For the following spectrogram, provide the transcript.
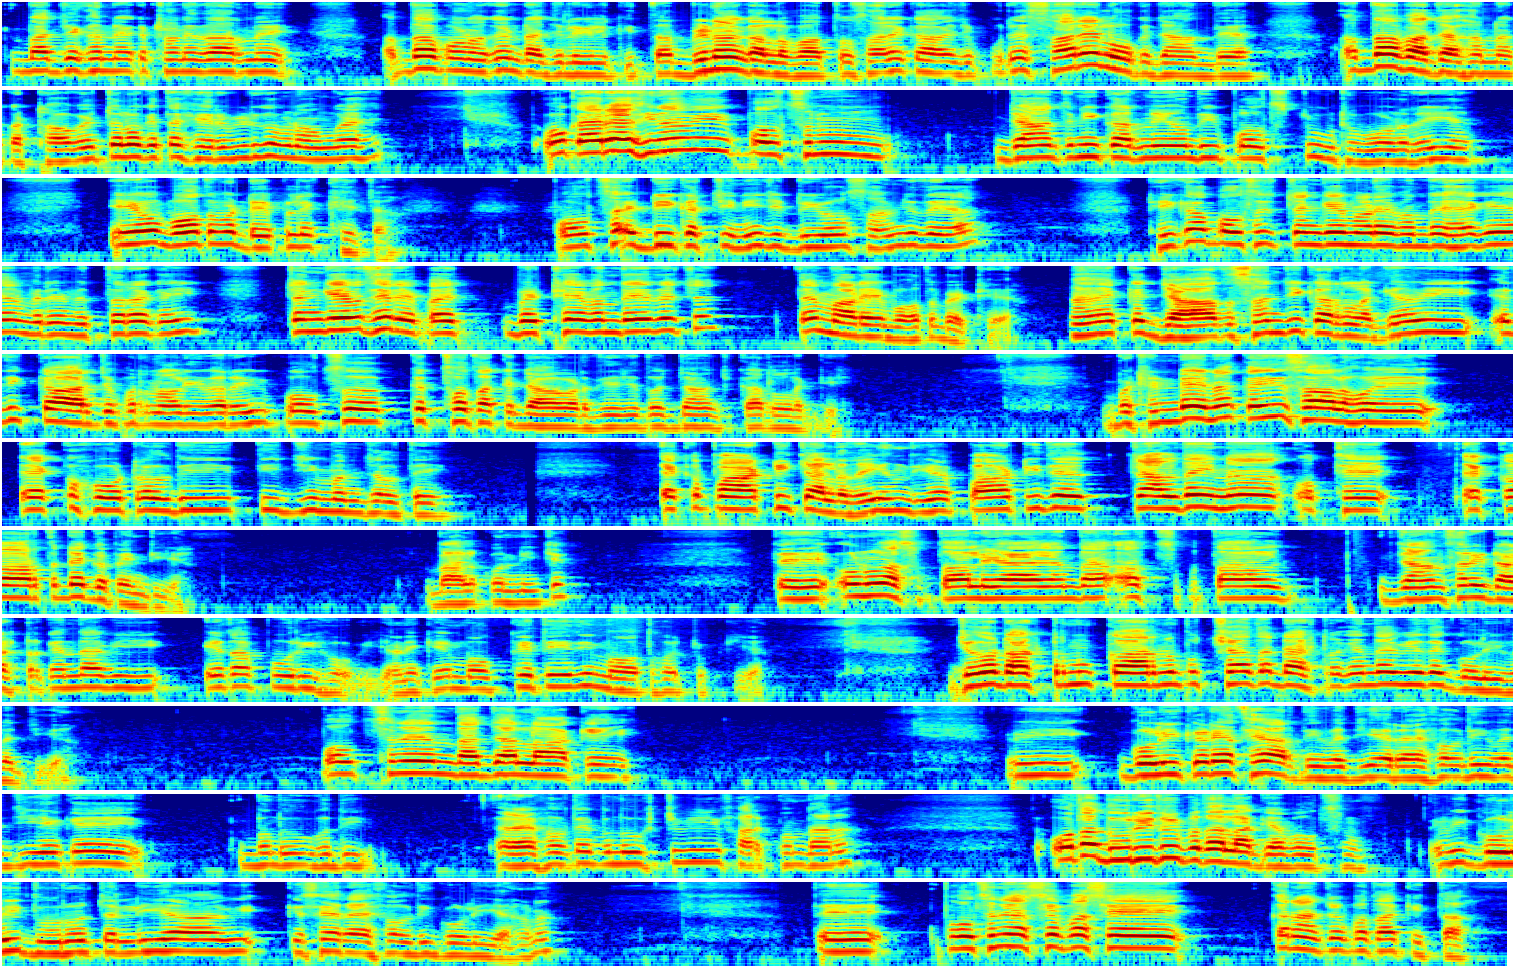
ਬਾਜੇ ਖਾਨੇ ਇੱਕ ਥਾਣੇਦਾਰ ਨੇ ਅੱਧਾ ਪੌਣਾ ਘੰਟਾ ਜਲੀਲ ਕੀਤਾ, ਬਿਨਾਂ ਗੱਲਬਾਤ ਤੋਂ ਸਾਰੇ ਕਾਗਜ਼ ਪੂਰੇ, ਸਾਰੇ ਲੋਕ ਜਾਣਦੇ ਆ। ਅੱਧਾ ਬਾਜਾ ਖਾਨਾ ਇਕੱਠਾ ਹੋ ਗਿਆ, ਚਲੋ ਕਿਤੇ ਫੇਰ ਵੀਡੀਓ ਬਣਾਉਂਗਾ ਇਹ। ਉਹ ਕਹਿ ਰਿਹਾ ਸੀ ਨਾ ਵੀ ਪੁਲਿਸ ਨੂੰ ਜਾਂਚ ਨਹੀਂ ਕਰਨੀ ਆਉਂਦੀ, ਪੁਲਿਸ ਝੂਠ ਬੋਲ ਰਹੀ ਆ। ਇਹ ਉਹ ਬਹੁਤ ਵੱਡੇ ਭੁਲੇਖੇ ਚ ਆ। ਪੁਲਿਸ ਐਡੀ ਕੱਚੀ ਨਹੀਂ ਜਿੱਡੀ ਉਹ ਸਮਝਦੇ ਆ। ਠੀਕ ਆ, ਪੁਲਿਸ ਚੰਗੇ ਮਾੜੇ ਬੰਦੇ ਹੈਗੇ ਆ, ਮੇਰੇ ਮਿੱਤਰ ਆ ਕਈ। ਚੰਗੇ ਬਥੇਰੇ ਬੈ- ਬੈਠੇ ਬੰਦੇ ਇਹਦੇ 'ਚ। ਤੇ ਮਾੜੇ ਬਹੁਤ ਬੈਠੇ ਆ। ਮੈਂ ਇੱਕ ਯਾਦ ਸਾਂਝੀ ਕਰਨ ਲੱਗਿਆ ਵੀ ਇਹਦੀ ਕਾਰਜ ਪ੍ਰਣਾਲੀ ਬਾਰੇ ਵੀ ਪੁਲਿਸ ਕਿੱਥੋਂ ਤੱਕ ਜਾ ਵੜਦੀ ਹੈ ਜਦੋਂ ਜਾਂਚ ਕਰਨ ਲੱਗੀ। ਬਠਿੰਡੇ ਨਾ ਕਈ ਸਾਲ ਹੋਏ ਇੱਕ ਹੋਟਲ ਦੀ ਤੀਜੀ ਮੰਜ਼ਲ ਤੇ ਇੱਕ ਪਾਰਟੀ ਚੱਲ ਰਹੀ ਹੁੰਦੀ ਹੈ ਪਾਰਟੀ ਦੇ ਚੱਲਦੇ ਹੀ ਨਾ ਉੱਥੇ ਇੱਕ ਔਰਤ ਡਿੱਗ ਪੈਂਦੀ ਹੈ ਬਾਲਕੋਨੀ 'ਚ ਤੇ ਉਹਨੂੰ ਹਸਪਤਾਲ ਲਿਆਇਆ ਜਾਂਦਾ। ਹਸਪਤਾਲ ਜਾਣ ਸਾਰੀ ਡਾਕਟਰ ਕਹਿੰਦਾ ਵੀ ਇਹ ਤਾਂ ਪੂਰੀ ਹੋ ਗਈ, ਯਾਨੀ ਕਿ ਮੌਕੇ ਤੇ ਇਹਦੀ ਮੌਤ ਹੋ ਚੁੱਕੀ ਆ। ਜਦੋਂ ਡਾਕਟਰ ਨੂੰ ਕਾਰਨ ਪੁੱਛਿਆ ਤਾਂ ਡਾਕਟਰ ਕਹਿੰਦਾ ਵੀ ਇਹਦੇ ਗੋਲੀ ਵੱਜੀ ਆ। ਪੁਲਿਸ ਨੇ ਅੰਦਾਜ਼ਾ ਲਾ ਕੇ ਵੀ ਗੋਲੀ ਕਿਹੜੇ ਹਥਿਆਰ ਦੀ ਵੱਜੀ ਹੈ ਰਾਈਫਲ ਦੀ ਵੱਜੀ ਹੈ ਕਿ ਬੰਦੂਕ ਦੀ? ਰਾਈਫਲ ਤੇ ਬੰਦੂਕ 'ਚ ਵੀ ਫ਼ਰਕ ਹੁੰਦਾ ਨਾ। ਉਹ ਤਾਂ ਦੂਰੀ ਤੋਂ ਹੀ ਪਤਾ ਲੱਗ ਗਿਆ ਪੁਲਿਸ ਨੂੰ ਵੀ ਗੋਲੀ ਦੂਰੋਂ ਚੱਲੀ ਆ, ਵੀ ਕਿਸੇ ਰਾਈਫਲ ਦੀ ਗੋਲੀ ਆ, ਹਨਾ। ਤੇ ਪੁਲਿਸ ਨੇ ਆਸੇ-ਪਾਸੇ ਘਰਾਂ 'ਚੋਂ ਪਤਾ ਕੀਤਾ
